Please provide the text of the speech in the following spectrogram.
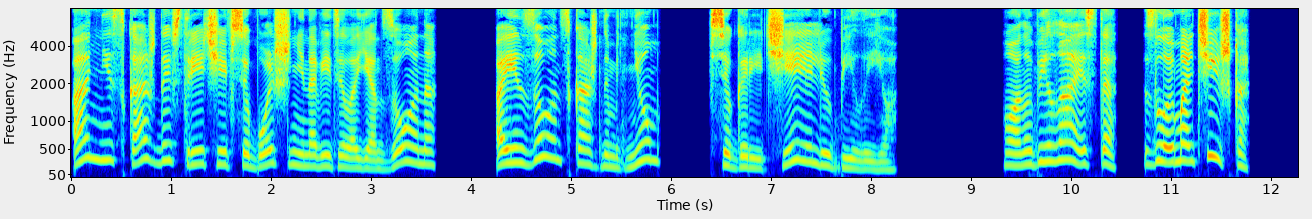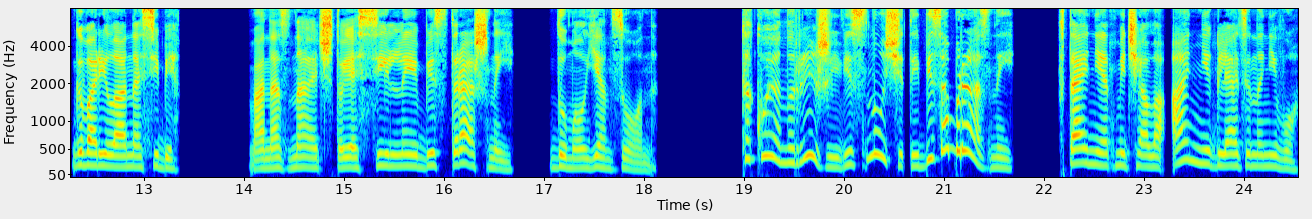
Анни с каждой встречей все больше ненавидела Янзоана, а Янзоан с каждым днем все горячее любил ее. «Он убил Аиста, злой мальчишка», — говорила она себе. «Она знает, что я сильный и бесстрашный», — думал Янзон. «Какой он рыжий, веснущатый, безобразный», — втайне отмечала Анни, глядя на него.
